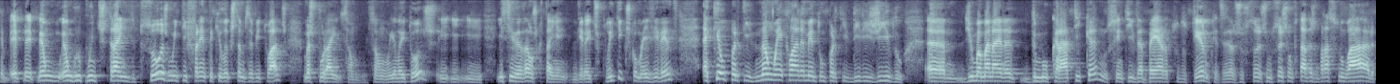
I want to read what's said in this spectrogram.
É, é, é, um, é um grupo muito estranho de pessoas, muito diferente daquilo a que estamos habituados, mas porém são, são eleitores e, e cidadãos que têm direitos políticos, como é evidente. Aquele partido não é claramente um partido dirigido de uma maneira democrática, no sentido aberto do termo, quer dizer, as moções, as moções são votadas de braço no ar, uh,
